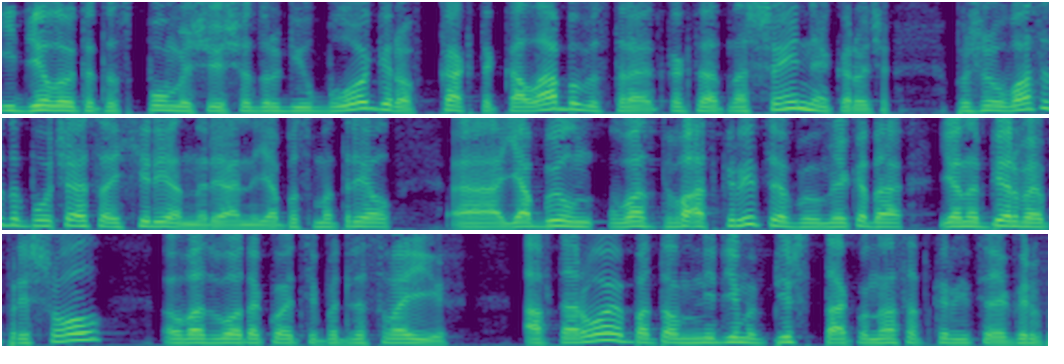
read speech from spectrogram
и делают это с помощью еще других блогеров, как-то коллабы выстраивают, как-то отношения, короче. Потому что у вас это получается охеренно, реально. Я посмотрел, э, я был, у вас два открытия было, мне когда я на первое пришел, у вас было такое, типа, для своих, а второе, потом мне Дима пишет, так, у нас открытие. Я говорю,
